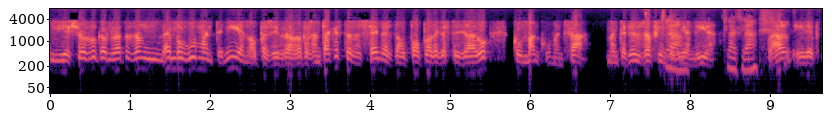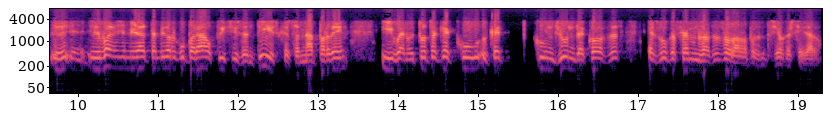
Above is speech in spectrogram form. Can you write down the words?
I això és el que nosaltres hem, hem volgut mantenir en el pessebre, representar aquestes escenes del poble de Castellaro com van començar, mantenir-se fins Clar. avui en dia. Clar, clar. Val? I, de, i, i, bueno, i hem mirat també de recuperar oficis antics que s'han anat perdent i bueno, tot aquest, aquest conjunt de coses és el que fem nosaltres a la representació a Castellaro.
